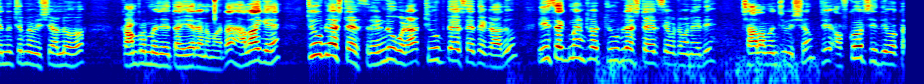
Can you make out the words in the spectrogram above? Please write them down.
చిన్న చిన్న విషయాల్లో కాంప్రమైజ్ అయితే అయ్యారనమాట అలాగే ట్యూబ్లెస్ టైర్స్ రెండు కూడా ట్యూబ్ టైర్స్ అయితే కాదు. ఈ సెగ్మెంట్లో ట్యూబ్లెస్ టైర్స్ ఇవ్వడం అనేది చాలా మంచి విషయం. అఫ్ కోర్స్ ఇది ఒక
